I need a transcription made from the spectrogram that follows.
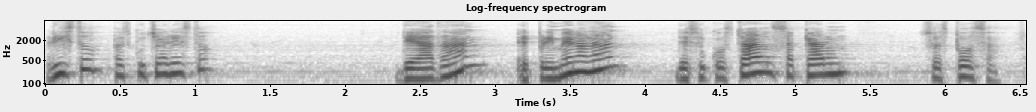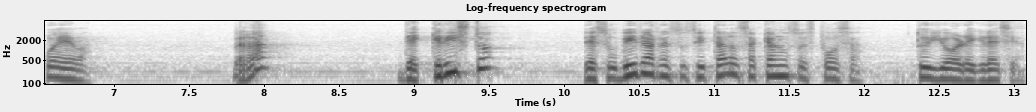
¿Listo para escuchar esto? De Adán el primer Adán, de su costado sacaron su esposa, fue Eva. ¿Verdad? De Cristo, de su vida resucitado, sacaron su esposa, tú y yo, la iglesia.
